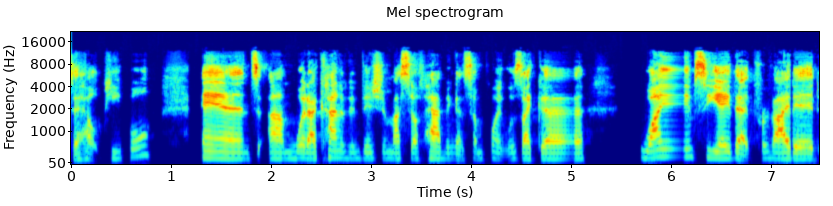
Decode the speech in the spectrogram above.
to help people. And um, what I kind of envisioned myself having at some point was like a YMCA that provided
